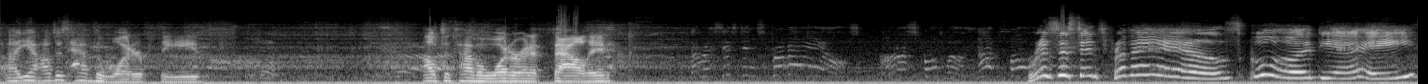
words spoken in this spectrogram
Uh, yeah, I'll just have the water, please. I'll just have a water and a salad. The resistance prevails. Rustbolt will not fall. Resistance prevails! Good, yay!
